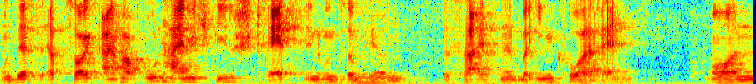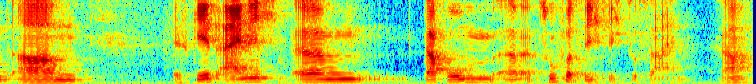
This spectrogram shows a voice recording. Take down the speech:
Und das erzeugt einfach unheimlich viel Stress in unserem Hirn. Das heißt, nennt man Inkohärenz. Und ähm, es geht eigentlich ähm, darum, äh, zuversichtlich zu sein. Ja?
